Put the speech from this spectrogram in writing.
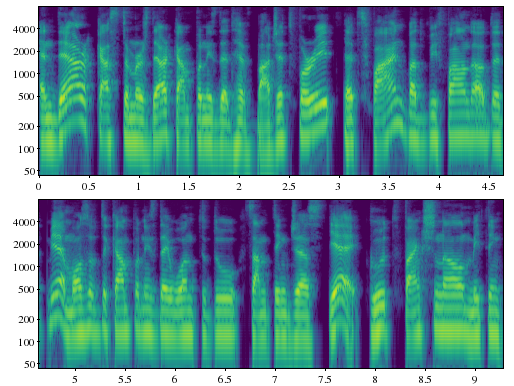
and there are customers there are companies that have budget for it. That's fine. But we found out that yeah most of the companies they want to do something just yeah good functional meeting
